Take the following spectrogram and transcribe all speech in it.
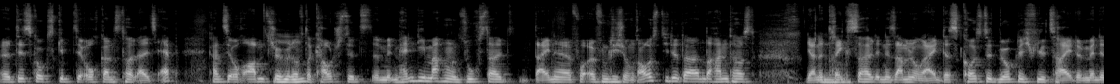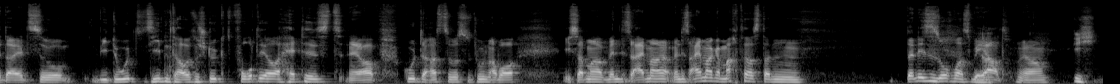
Äh, Discogs gibt's ja auch ganz toll als App. Kannst ja auch abends schön, mhm. wenn du auf der Couch sitzt, äh, mit dem Handy machen und suchst halt deine Veröffentlichung raus, die du da in der Hand hast. Ja, dann mhm. trägst du halt in eine Sammlung ein. Das kostet wirklich viel Zeit. Und wenn du da jetzt so, wie du, 7000 Stück vor dir hättest, ja, gut, da hast du was zu tun. Aber ich sag mal, wenn du es einmal, wenn du es einmal gemacht hast, dann, dann ist es auch was wert, ja. ja. Ich,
